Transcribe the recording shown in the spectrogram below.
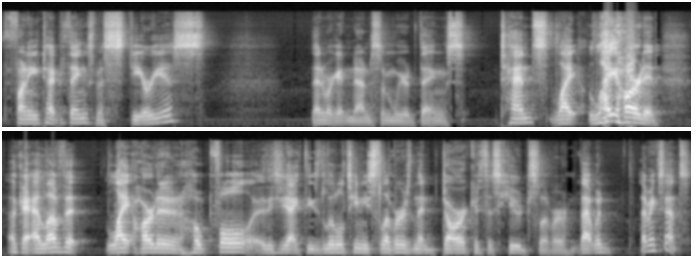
funny type of things. Mysterious. Then we're getting down to some weird things tense, light, lighthearted. Okay, I love that lighthearted and hopeful. These like these little teeny slivers, and then dark is this huge sliver. That would that makes sense.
